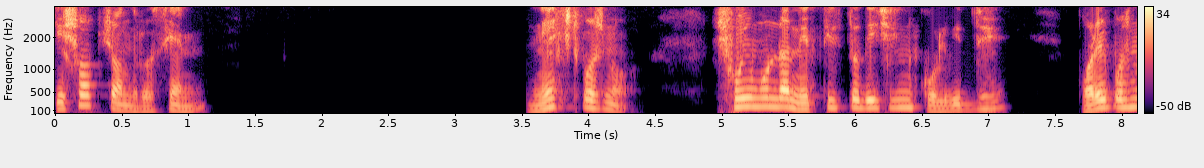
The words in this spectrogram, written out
কেশবচন্দ্র সেন। নেক্সট প্রশ্ন, সুই মুন্ডা নেতৃত্ব দিয়েছিলেন কোল বিদ্রোহে? পরের প্রশ্ন,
